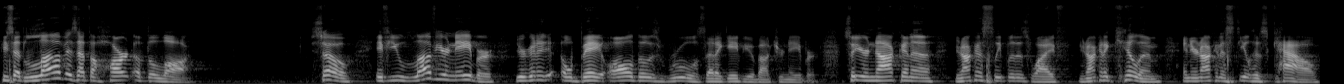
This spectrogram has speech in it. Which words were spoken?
He said, Love is at the heart of the law. So, if you love your neighbor, you're going to obey all those rules that I gave you about your neighbor. So you're not going to you're not going to sleep with his wife, you're not going to kill him, and you're not going to steal his cow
